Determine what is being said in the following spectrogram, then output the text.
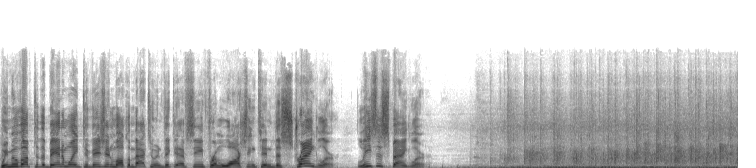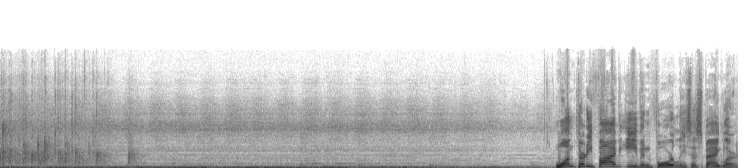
We move up to the Bantamweight division. Welcome back to Invicta FC from Washington, the Strangler, Lisa Spangler. One thirty-five even for Lisa Spangler.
